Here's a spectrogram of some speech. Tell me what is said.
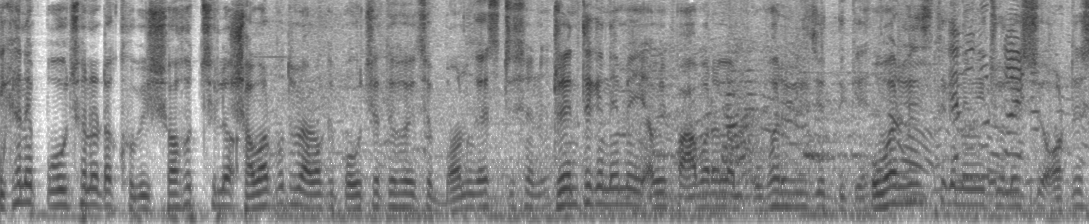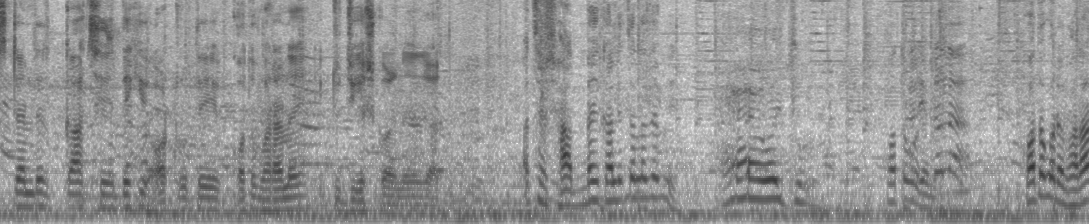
এখানে পৌঁছানোটা খুবই সহজ ছিল। সবার প্রথমে আমাকে পৌঁছাতে হয়েছে বনগাঁ স্টেশনে। ট্রেন থেকে নেমেই আমি পা বাড়ালাম ওভারব্রিজের দিকে। ওভারব্রিজ থেকে নেমে চলে এসেছি অটো স্ট্যান্ডের কাছে। দেখি অটোতে কত ভাড়া নেয় একটু জিজ্ঞেস করে নেওয়া যাক। আচ্ছা সাত ভাই কালীতলা যাবে? হ্যাঁ ওই তো। কত করে? কত করে ভাড়া?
